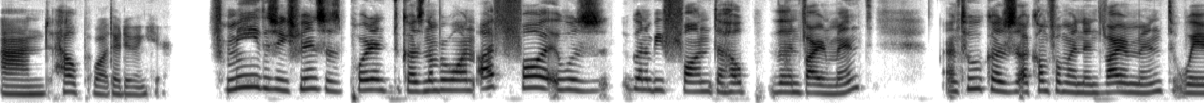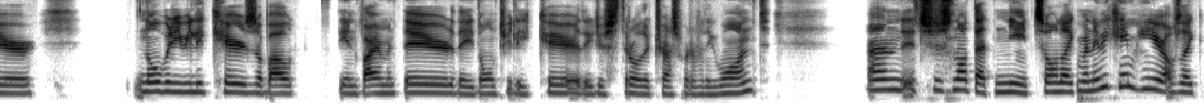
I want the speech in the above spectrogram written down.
and help what they're doing here? For me, this experience is important because number one, I thought it was gonna be fun to help the environment, and two, because I come from an environment where nobody really cares about the environment there. They don't really care. They just throw their trash wherever they want, and it's just not that neat. So like when I came here, I was like,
